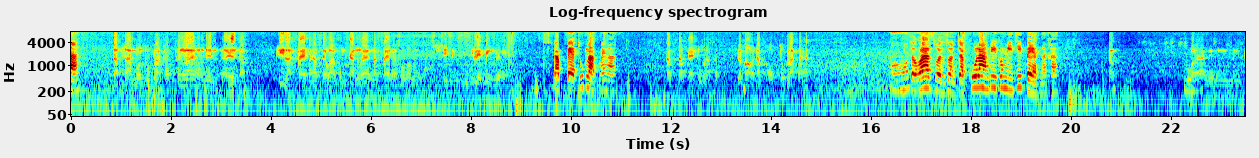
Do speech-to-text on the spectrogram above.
คะ ดับสามบนทุกหลักครับข้างล่างเด่นเออดับที่หลักแปดนะครับ แต่ว่าผมกันไว้หลักแปดนะเพราะว่ามันติดอยู่ที่เลขวิ่งด้วยไงดับแปดทุกหลักไหมคะดับดับแปดทุกหลักครับ แล้วก็ดับหกทุกหลักนะฮะอ๋อแต่ว่าส่วนส่วนจับคู่ล่างพี่ก็มีที่แปดนะคะ ครับกลัวนะเดี๋ยวมันมันไป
